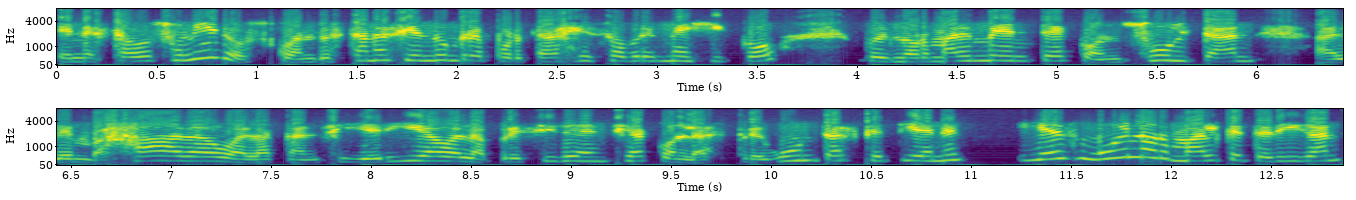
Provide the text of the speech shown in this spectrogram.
en Estados Unidos. Cuando están haciendo un reportaje sobre México, pues normalmente consultan a la embajada o a la Cancillería o a la presidencia con las preguntas que tienen y es muy normal que te digan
